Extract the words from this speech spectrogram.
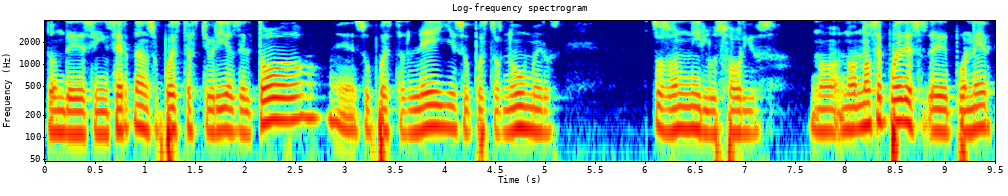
donde se insertan supuestas teorías del todo, eh, supuestas leyes, supuestos números. Estos son ilusorios. No, no, no se puede eh, poner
